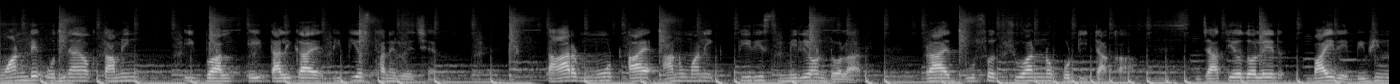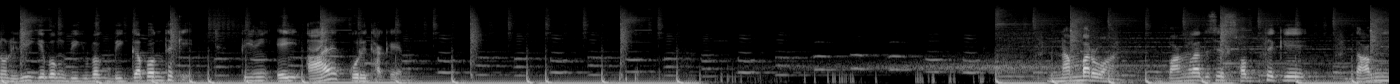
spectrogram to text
ওয়ানডে অধিনায়ক তামিম ইকবাল এই তালিকায় দ্বিতীয় স্থানে রয়েছেন। তার মোট আয় আনুমানিক তিরিশ মিলিয়ন ডলার, প্রায় দুশো চুয়ান্ন কোটি টাকা। জাতীয় দলের বাইরে বিভিন্ন লিগ এবং বিজ্ঞা- বিজ্ঞাপন থেকে তিনি এই আয় করে থাকেন। নাম্বার ওয়ান, বাংলাদেশের সবথেকে দামি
